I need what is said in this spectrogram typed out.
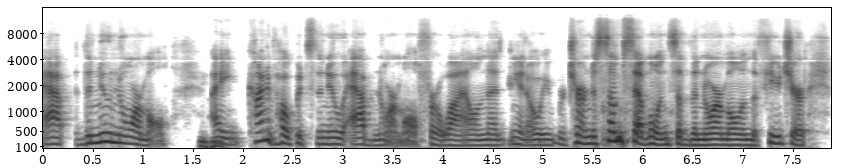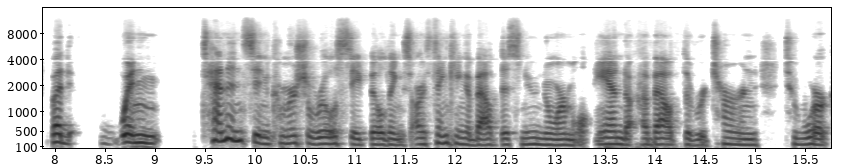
app, the new normal. Mm-hmm. I kind of hope it's the new abnormal for a while, and that you know we return to some semblance of the normal in the future. But when tenants in commercial real estate buildings are thinking about this new normal and about the return to work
